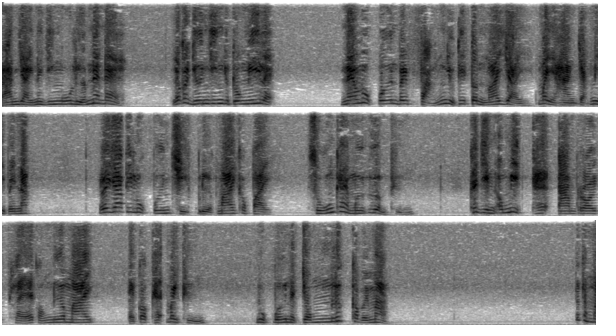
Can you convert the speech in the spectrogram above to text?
รานใหญ่นะ่ะยิงงูเหลือมแน่ๆ แล้วก็ยืนยิงอยู่ตรงนี้แหละ แนวลูกปืนไปฝังอยู่ที่ต้นไม้ใหญ่ ไม่ห่างจากนี่ไปนัก ระยะที่ลูกปืนฉีกเปลือกไม้เข้าไป สูงแค่มือเอื้อมถึง ขยินเอามีดแคะตามรอยแผลของเนื้อไม้ แต่ก็แคะไม่ถึง ลูกปืนน่ะจมลึกเข้าไปมากแล้วทำไม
